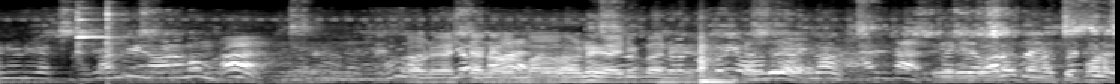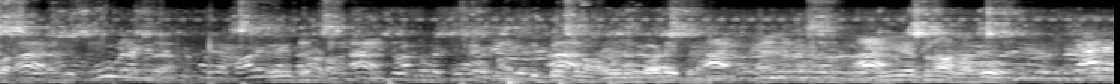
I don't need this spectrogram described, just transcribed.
என்னுடைய தம்பி நாணமும் அவனுக்கு அடிப்பானுங்க நீ எத்தனை வரல போ யாரு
